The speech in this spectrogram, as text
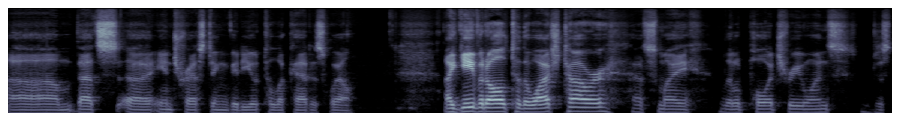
Um, that's an interesting video to look at as well. I gave it all to the Watchtower. That's my little poetry ones, just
